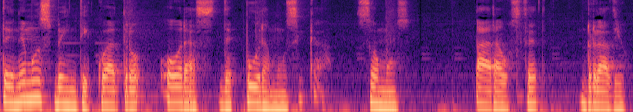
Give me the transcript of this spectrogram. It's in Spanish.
Tenemos 24 horas de pura música. Somos para usted radio.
